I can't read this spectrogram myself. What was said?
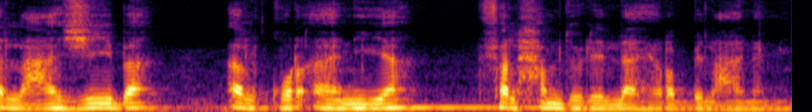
العجيبة القرآنية فالحمد لله رب العالمين.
